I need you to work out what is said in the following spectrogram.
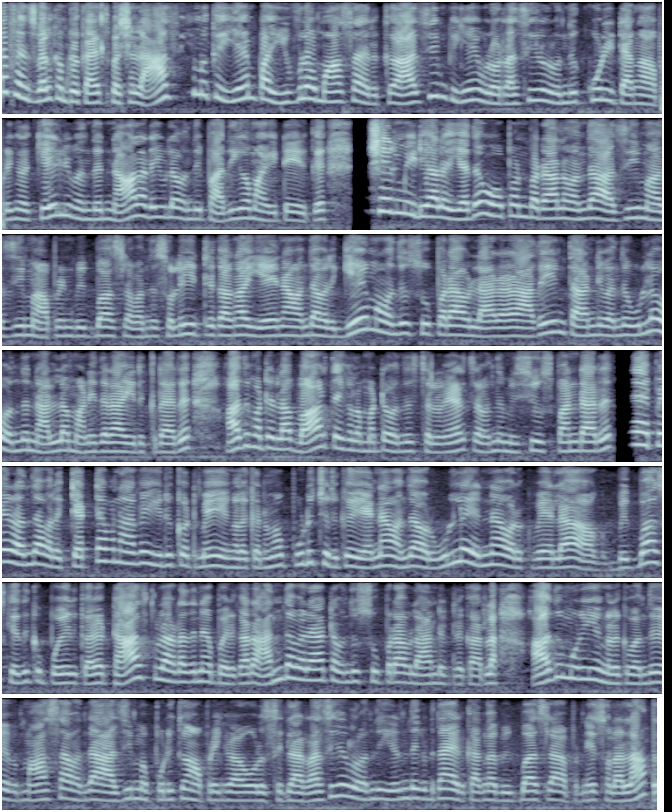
Hello friends welcome to colour special அசீமுக்கு ஏன்பா இவ்வளோ மாசம் இருக்குது அசீமுக்கு ஏன் இவ்வளோ ரசிகர்கள் வந்து கூடிட்டாங்க அப்படிங்கிற கேள்வி வந்து நாளடைவில் வந்து இப்போ அதிகமாகிட்டே இருக்குது சோஷியல் மீடியாவில் எதை ஓப்பன் பண்ணாலும் வந்து அசீம் அசீம் அப்படின்னு பிக் பாஸில் வந்து சொல்லிட்டு இருக்காங்க. ஏன்னா வந்து அவர் கேமை வந்து சூப்பராக விளையாடுறாரு. அதையும் தாண்டி வந்து உள்ளே வந்து நல்ல மனிதராக இருக்கிறாரு. அது மட்டும் இல்லை வார்த்தைகளை மட்டும் வந்து சில நேரத்தில் வந்து மிஸ்யூஸ் பண்ணுறாரு நிறைய பேர் வந்து அவர் கெட்டவனாகவே இருக்கட்டுமே எங்களுக்கு என்னமோ பிடிச்சிருக்கு. ஏன்னா வந்து அவர் உள்ளே என்ன அவருக்கு வேலை? பிக் பாஸ்க்கு எதுக்கு போயிருக்காரு? டாஸ்க் விளையாடதானே போயிருக்காரு. அந்த விளையாட்டை வந்து சூப்பராக விளையாண்டுட்டு இருக்காருல. அது முடியும் எங்களுக்கு வந்து மாசா வந்து அசிமை பிடிக்கும் அப்படிங்கிற ஒரு சில ரசிகர்கள் வந்து இருந்துக்கிட்டு தான் இருக்காங்க பிக் பாஸ்ல அப்படின்னே சொல்லலாம்.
